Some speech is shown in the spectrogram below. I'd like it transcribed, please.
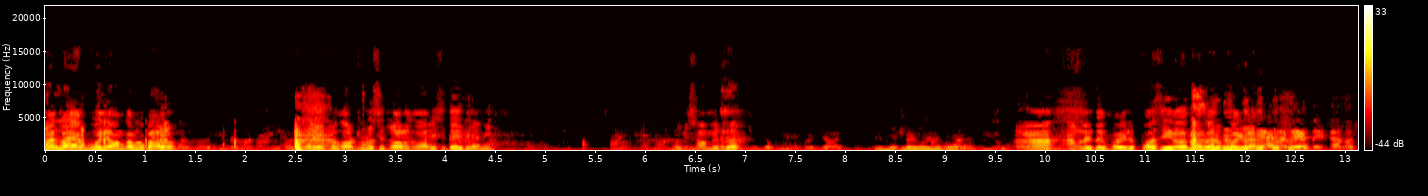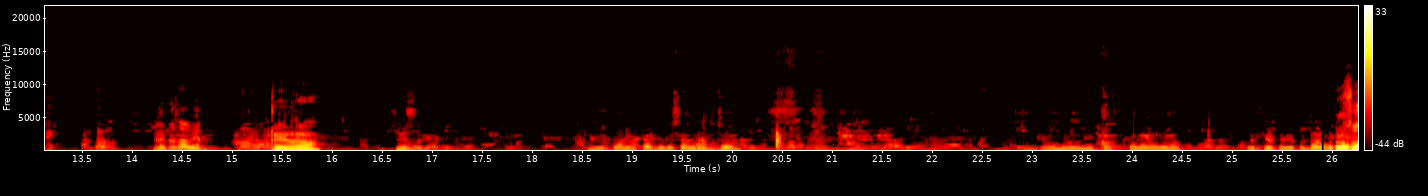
मैले लगाएँ भोलि अङ्कलको पालो यत्रो घर ठुलो सिट घर घरै सिधाइदिएँ अनि भोलि समीर र तिमीहरूलाई हो यो घर हामीलाई त पहिला पछि हो तपाईँहरू पहिला। होइन समीर? त्यही त। तिमीहरू पालेर काठमाडौँ साम्रो हुन्छ। गाउँमा आउने टक्क लाएर यो सो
